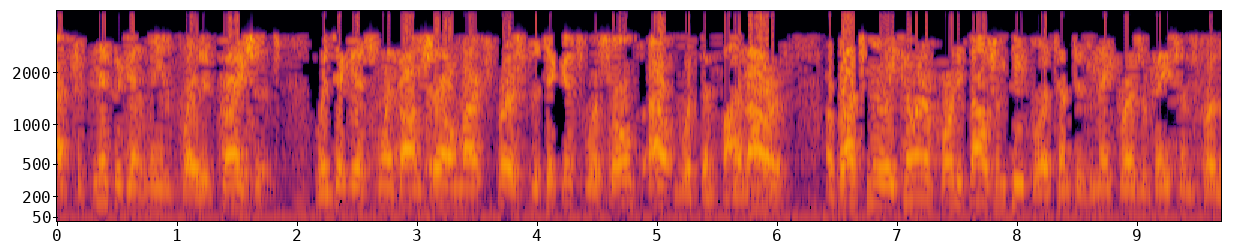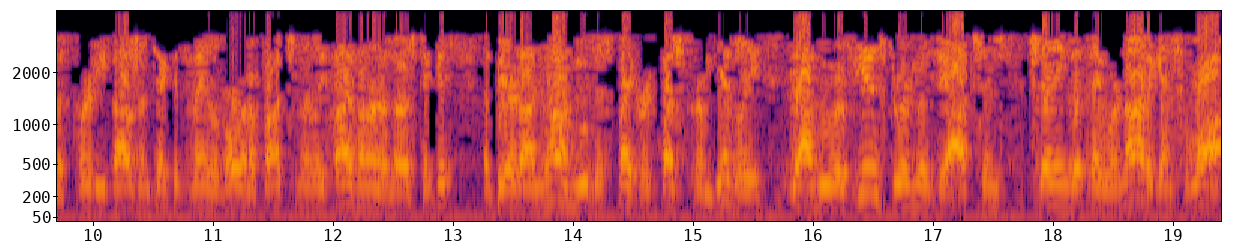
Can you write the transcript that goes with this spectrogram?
at significantly inflated prices. When tickets went on sale March 1st, the tickets were sold out within five hours. Approximately 240,000 people attempted to make reservations for the 30,000 tickets available, and approximately 500 of those tickets appeared on Yahoo despite requests from Ghibli. Yahoo refused to remove the auctions, stating that they were not against the law.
